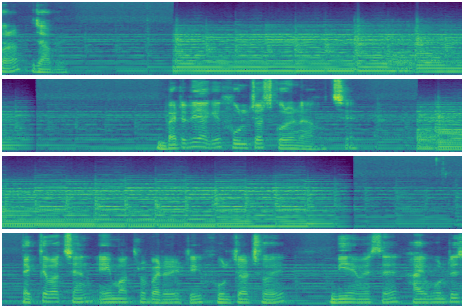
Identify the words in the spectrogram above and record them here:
করা যাবে। ব্যাটারি আগে ফুল চার্জ করে নেওয়া হচ্ছে। দেখতে পাচ্ছেন, এইমাত্র ব্যাটারিটি ফুল চার্জ হয়ে বিএমএসে হাই ভোল্টেজ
